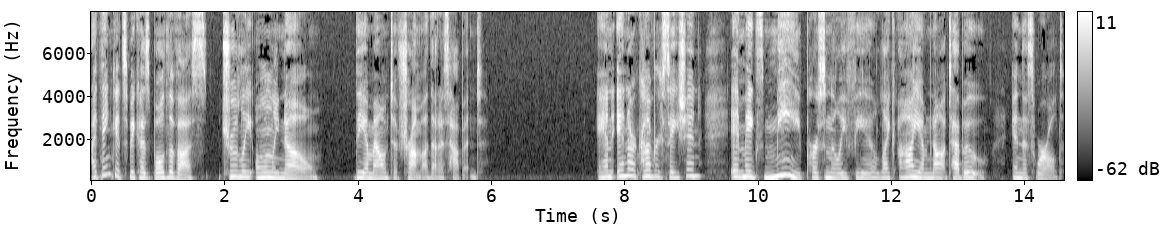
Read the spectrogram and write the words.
I think it's because both of us truly only know the amount of trauma that has happened. And in our conversation, it makes me personally feel like I am not taboo in this world.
